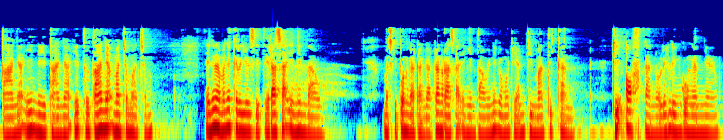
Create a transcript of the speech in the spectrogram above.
Tanya ini, tanya itu, tanya macam-macam. Ini namanya curiosity, rasa ingin tahu. Meskipun kadang-kadang rasa ingin tahu ini kemudian dimatikan, di-off-kan oleh lingkungannya,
